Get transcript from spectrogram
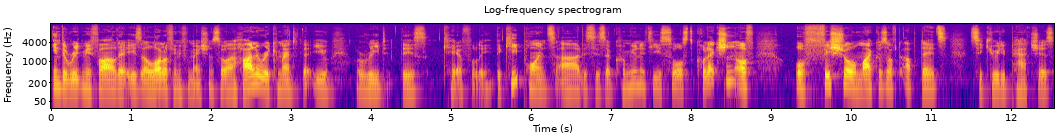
In the README file, there is a lot of information, so I highly recommend that you read this carefully. The key points are this is a community sourced collection of official Microsoft updates, security patches,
